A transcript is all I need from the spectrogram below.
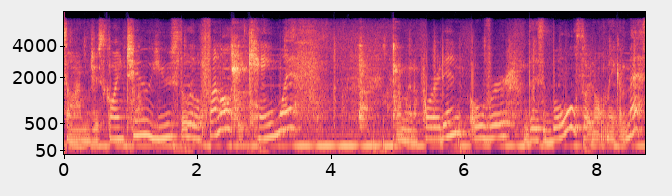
So I'm just going to use the little funnel it came with and I'm going to pour it in over this bowl so I don't make a mess.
